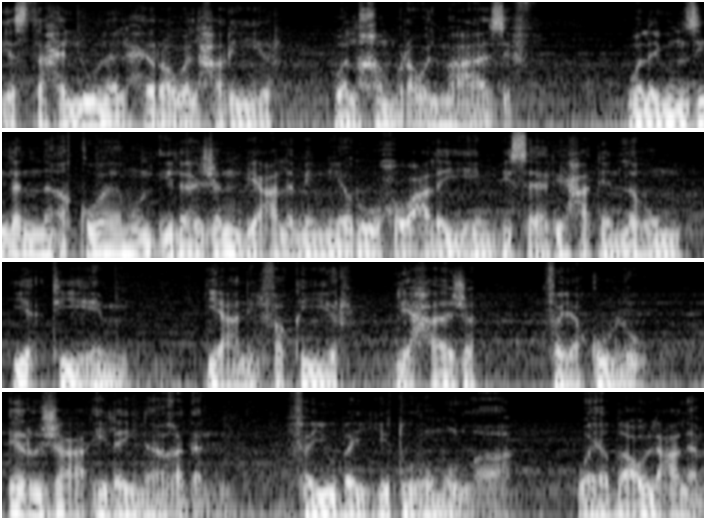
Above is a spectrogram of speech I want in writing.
يستحلون الحر والحرير والخمر والمعازف ولينزلن أقوام إلى جنب علم يروح عليهم بسارحة لهم يأتيهم يعني الفقير لحاجة فيقول ارجع إلينا غدا فيبيتهم الله ويضع العلم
